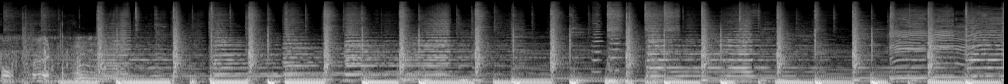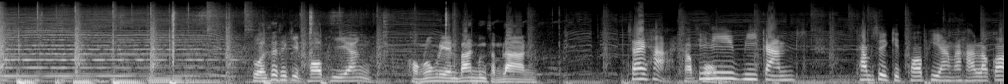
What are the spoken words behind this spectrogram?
ปลูกพืช อืมสวนเศรษฐกิจพอเพียงของโรงเรียนบ้านบึงสำราญ ใช่ค่ะ ครับที่ผมนี่มีการ ทำเศรษฐกิจพอเพียงนะคะ แล้วก็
